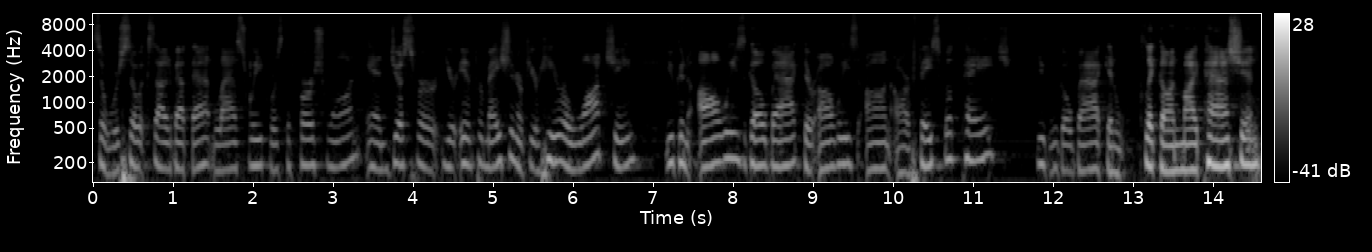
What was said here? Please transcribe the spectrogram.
so we're so excited about that. Last week was the first one. And just for your information, or if you're here or watching, you can always go back. They're always on our Facebook page. You can go back and click on My Passion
